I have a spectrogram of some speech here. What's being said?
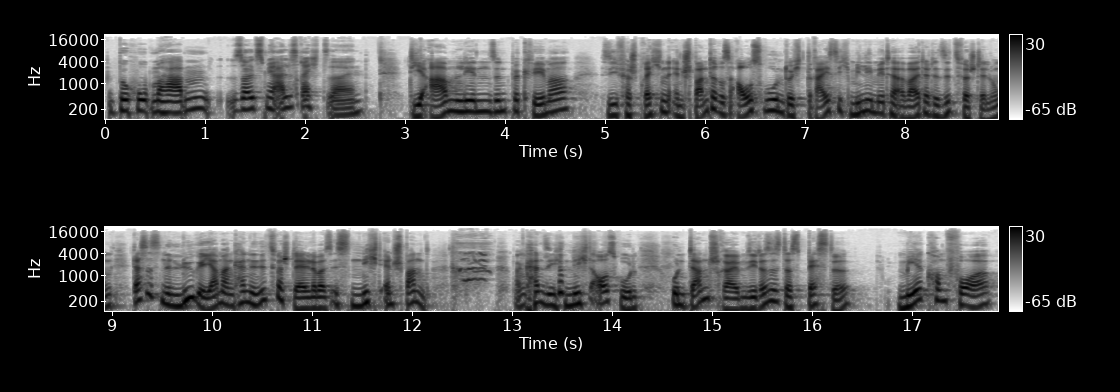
behoben haben, soll es mir alles recht sein. Die Armlehnen sind bequemer. Sie versprechen entspannteres Ausruhen durch 30 mm erweiterte Sitzverstellungen. Das ist eine Lüge. Ja, man kann den Sitz verstellen, aber es ist nicht entspannt. man kann sich nicht ausruhen. Und dann schreiben sie, das ist das Beste, mehr Komfort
